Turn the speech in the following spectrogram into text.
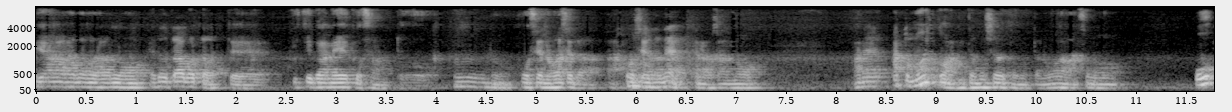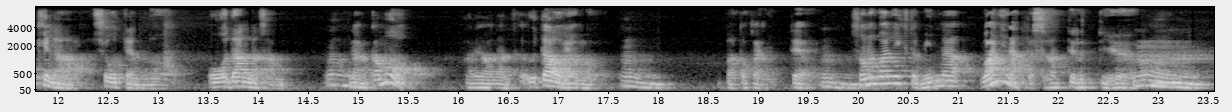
いいやー、だからあの、江戸とアバターって、池上英子さんと、うん法政の早稲田、あ法政のね、田中さんの、あれ、あともう一個は見て面白いと思ったのは、その、大きな商店の大旦那さんうんなんかも、あれは何ですか、歌を読むうん。場とかに行って、うん。その場に行くとみんな輪になって座ってるっていう、うん。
